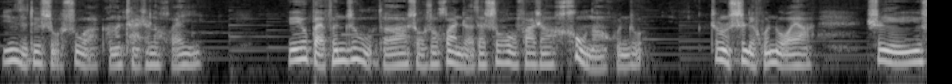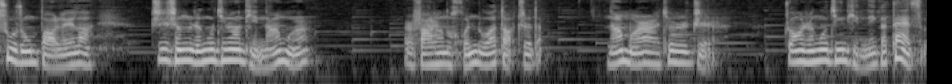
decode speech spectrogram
因此对手术啊可能产生了怀疑。约有百分之五的手术患者在术后发生后囊浑浊，这种视力浑浊呀。是由于术中保留了支撑人工晶状体囊膜而发生的浑浊导致的。囊膜啊，就是指装人工晶体的那个袋子。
